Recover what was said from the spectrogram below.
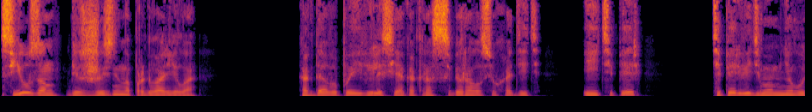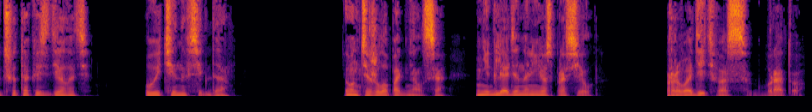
Сьюзан безжизненно проговорила. Когда вы появились, я как раз собиралась уходить. И теперь... Теперь, видимо, мне лучше так и сделать. Уйти навсегда. Он тяжело поднялся. Не глядя на нее, спросил. «Проводить вас к брату?»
